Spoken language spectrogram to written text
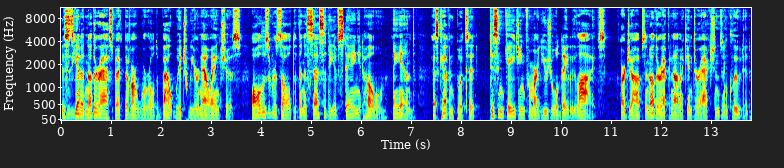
this is yet another aspect of our world about which we are now anxious, all as a result of the necessity of staying at home and, as Kevin puts it, disengaging from our usual daily lives our jobs and other economic interactions included.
